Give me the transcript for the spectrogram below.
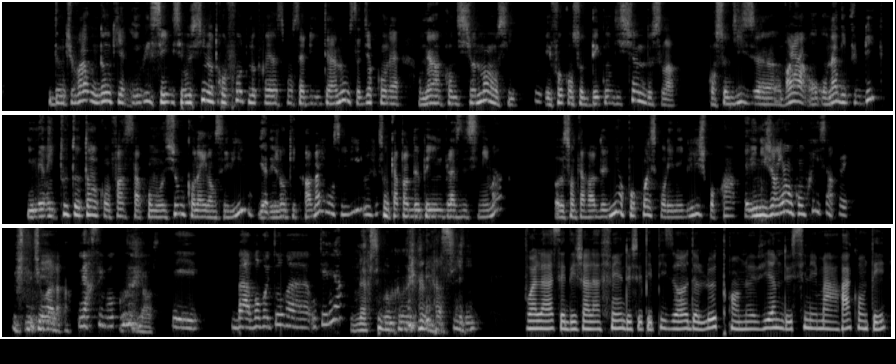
Donc tu vois, donc c'est aussi notre faute, notre responsabilité à nous, c'est-à-dire qu'on a on a un conditionnement aussi. Mm. Il faut qu'on se déconditionne de cela, qu'on se dise euh, voilà, on, a des publics, ils méritent tout autant qu'on fasse sa promotion, qu'on aille dans ces villes. Il y a des gens qui travaillent dans ces villes, mm-hmm. sont capables de payer une place de cinéma, euh, sont capables de venir. Pourquoi est-ce qu'on les néglige? Pourquoi? Et les Nigériens ont compris ça. Oui. voilà. Merci beaucoup. Et bah, bon retour euh, au Kenya. Merci beaucoup. Merci. Voilà, c'est déjà la fin de cet épisode, le 39e de Cinéma raconté.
